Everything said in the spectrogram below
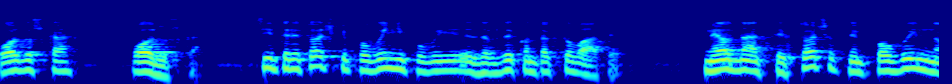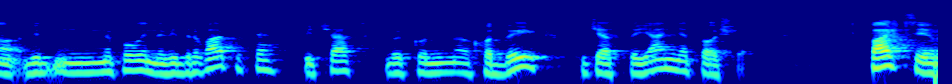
подушка, подушка. Ці три точки повинні, повинні завжди контактувати. Не одна з цих точок не повинно від, не повинна відриватися під час викон... ходи, під час стояння тощо. Пальці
